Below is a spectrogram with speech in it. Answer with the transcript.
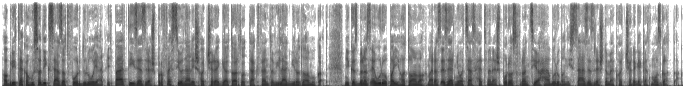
A britek a 20. század fordulóján egy pár tízezres professzionális hadsereggel tartották fent a világbirodalmukat, miközben az európai hatalmak már az 1870-es porosz-francia háborúban is százezres tömeghadseregeket mozgattak.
